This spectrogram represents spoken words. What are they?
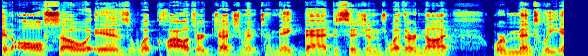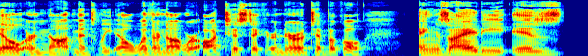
it also is what clouds our judgment to make bad decisions whether or not we're mentally ill or not mentally ill whether or not we're autistic or neurotypical Anxiety is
